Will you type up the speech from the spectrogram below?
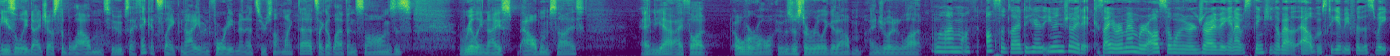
easily digestible album too because i think it's like not even 40 minutes or something like that it's like 11 songs it's really nice album size and yeah i thought overall, it was just a really good album. I enjoyed it a lot. Well, I'm also glad to hear that you enjoyed it because I remember also when we were driving and I was thinking about albums to give you for this week.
